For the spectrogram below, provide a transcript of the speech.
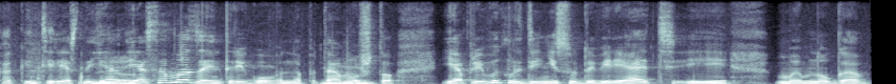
Как интересно. Я, я сама заинтригована, потому да. что я привыкла Денису доверять, и мы много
